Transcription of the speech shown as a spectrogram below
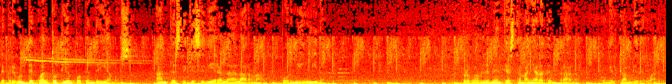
Le pregunté cuánto tiempo tendríamos antes de que se diera la alarma por mi huida. Probablemente hasta mañana temprano, con el cambio de guardia.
